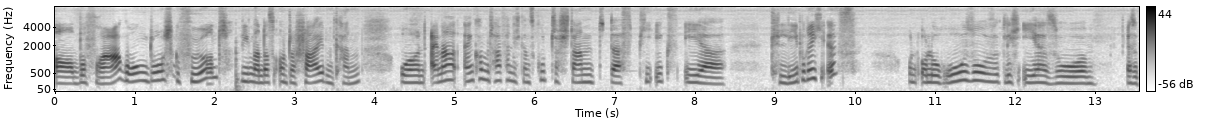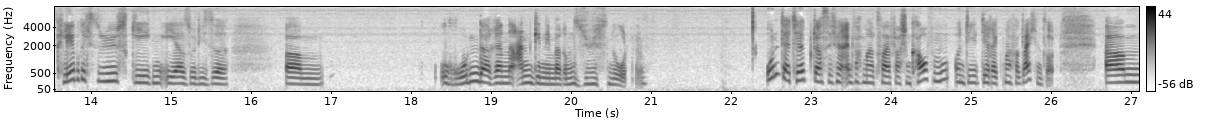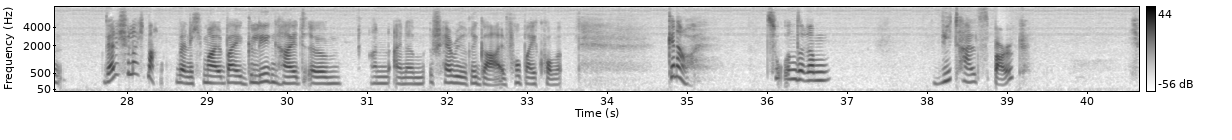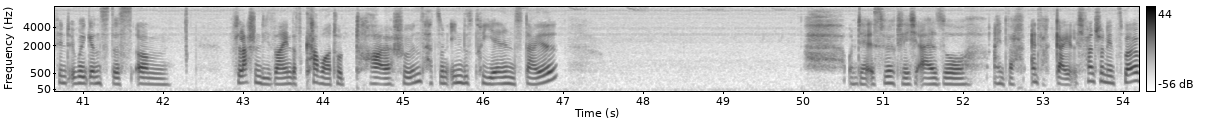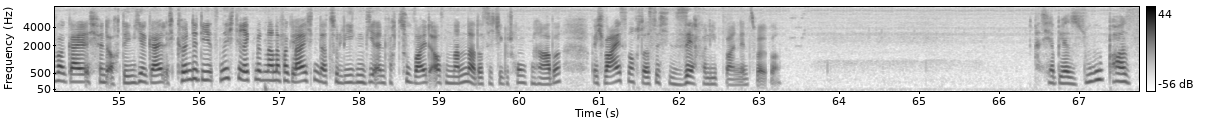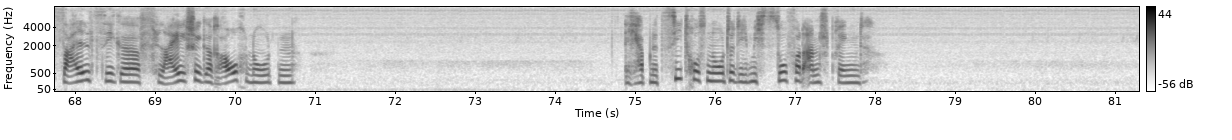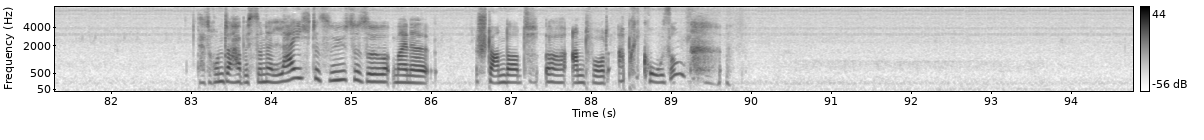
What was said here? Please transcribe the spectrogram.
äh, Befragung durchgeführt, wie man das unterscheiden kann. Und einer, ein Kommentar fand ich ganz gut, da stand, dass PX eher klebrig ist und Oloroso wirklich eher so, also klebrig süß gegen eher so diese ähm, runderen, angenehmeren Süßnoten. Und der Tipp, dass ich mir einfach mal zwei Flaschen kaufen und die direkt mal vergleichen soll. Ähm, werde ich vielleicht machen, wenn ich mal bei Gelegenheit ähm, an einem Sherry-Regal vorbeikomme. Genau, zu unserem Vital Spark. Ich finde übrigens das ähm, Flaschendesign, das Cover total schön. Es hat so einen industriellen Style. Und der ist wirklich also einfach, einfach geil. Ich fand schon den 12er geil, ich finde auch den hier geil. Ich könnte die jetzt nicht direkt miteinander vergleichen, dazu liegen die einfach zu weit auseinander, dass ich die getrunken habe. Aber ich weiß noch, dass ich sehr verliebt war in den 12er. Ich habe ja super salzige, fleischige Rauchnoten. Ich habe eine Zitrusnote, die mich sofort anspringt. Darunter habe ich so eine leichte Süße, so meine Standardantwort äh, Aprikose.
